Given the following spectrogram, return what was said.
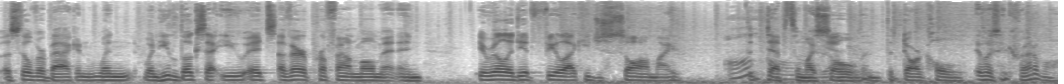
a silverback, and when when he looks at you, it's a very profound moment, and it really did feel like he just saw my the oh. depths of my soul and the dark hole. It was incredible.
